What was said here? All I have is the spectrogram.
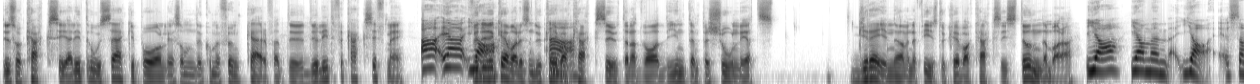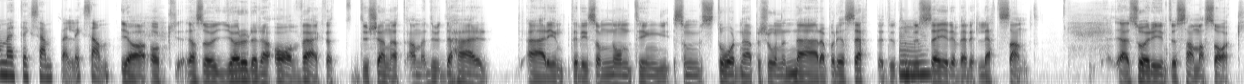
du är så kaxig. Jag är lite osäker på om liksom, det kommer funka här. För att du, du är lite för kaxig för mig. Ja, ja, För det, kan vara liksom, du kan ju Ja. vara kaxig utan att vara, det är inte en personlighetsgrej nödvändigtvis. Du kan ju vara kaxig i stunden bara. ja, ja, men, ja, som ett exempel. Liksom. Ja, och alltså, gör du det där avvägt, att du känner att ah, men du, det här är inte liksom någonting som står den här personen nära på det sättet, utan Mm. du säger det väldigt lättsamt. Ja, Så är det ju inte samma sak.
